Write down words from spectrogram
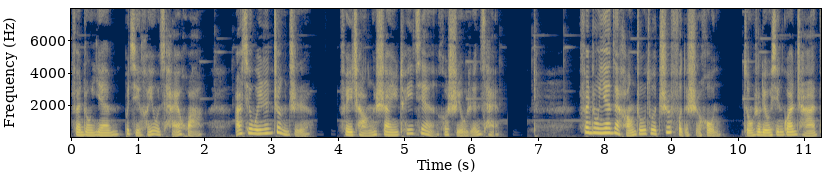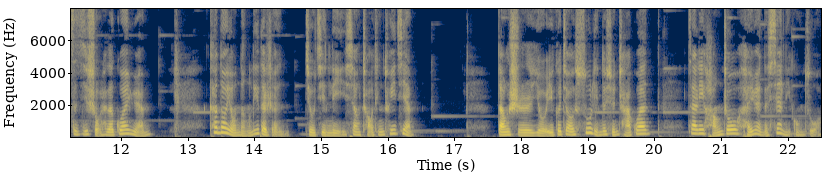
范仲淹不仅很有才华，而且为人正直，非常善于推荐和使用人才。范仲淹在杭州做知府的时候，总是留心观察自己手下的官员，看到有能力的人。就尽力向朝廷推荐。当时有一个叫苏林的巡查官，在离杭州很远的县里工作，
